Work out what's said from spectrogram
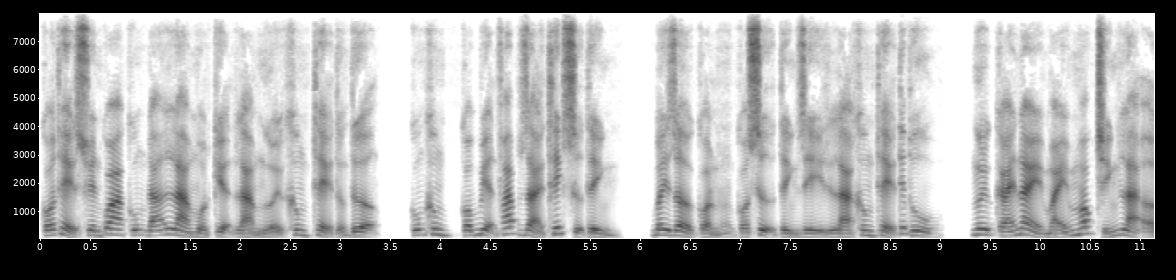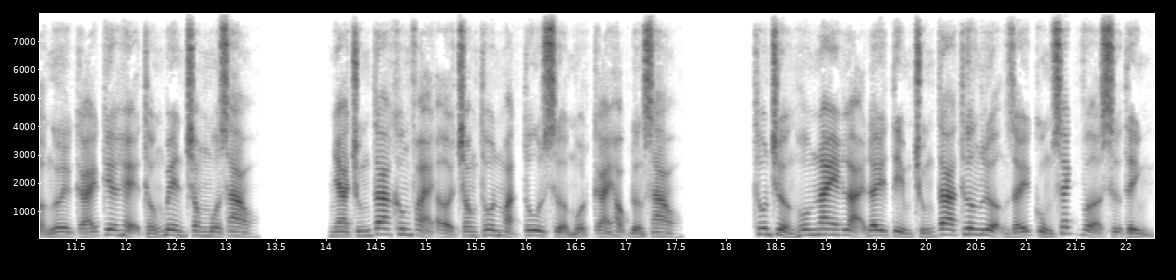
có thể xuyên qua cũng đã là một kiện làm người không thể tưởng tượng, cũng không có biện pháp giải thích sự tình, bây giờ còn có sự tình gì là không thể tiếp thu, ngươi cái này máy móc chính là ở ngươi cái kia hệ thống bên trong mua sao. Nhà chúng ta không phải ở trong thôn mặt tu sửa một cái học đường sao. Thôn trưởng hôm nay lại đây tìm chúng ta thương lượng giấy cùng sách vở sự tình,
